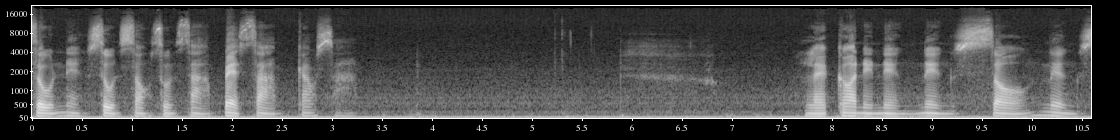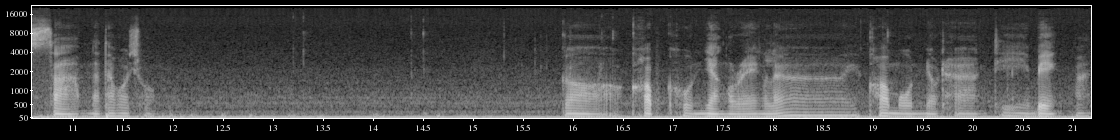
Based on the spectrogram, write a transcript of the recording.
ศูนย์หนึ่งศูนย์สองศูนย์สามแปดสามเก้าสามและก็หนึ่งหนึ่งหนึ่งสองหนึ่งสามนะท่านผู้ชม ก็ขอบคุณอย่างแรงเลย ข้อมูลแนวทางที่เบ่งปัน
